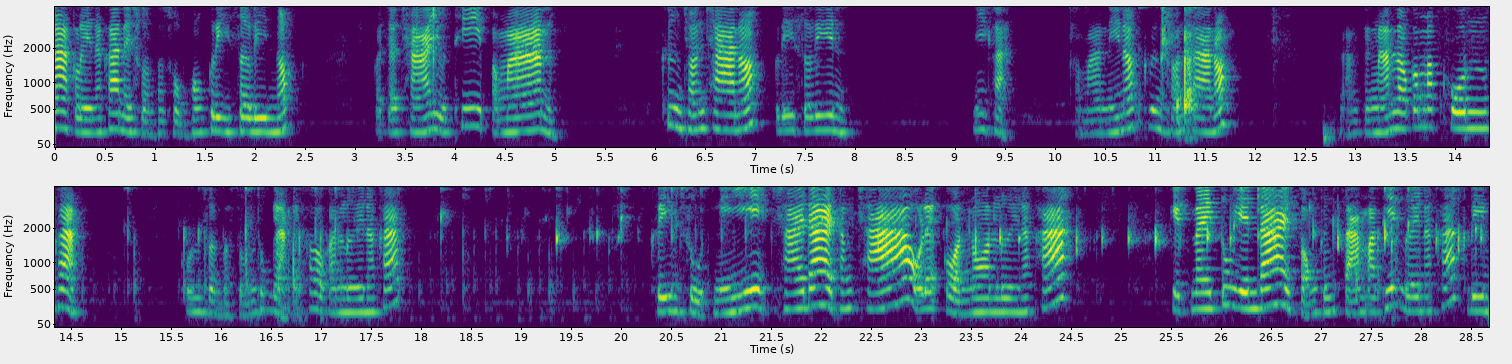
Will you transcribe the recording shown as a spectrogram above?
มากเลยนะคะ ในส่วนผสมของกรีเซอรีนเนาะก็จะใช้อยู่ที่ประมาณ ครึ่งช้อนชาเนาะกรีเซอรีนนี่ค่ะ ประมาณนี้เนาะครึ่งช้อนชาเนาะหลังจากนั้นเราก็มาคนค่ะ คนส่วนผสมทุกอย่างให้เข้ากันเลยนะคะ ครีมสูตรนี้ใช้ได้ทั้งเช้าและก่อนนอนเลยนะคะ เก็บในตู้เย็นได้ 2-3 อาทิตย์เลยนะคะ ครีม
